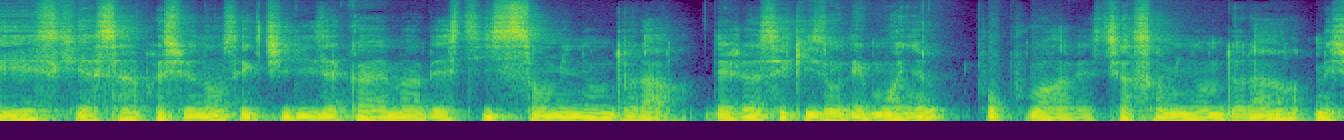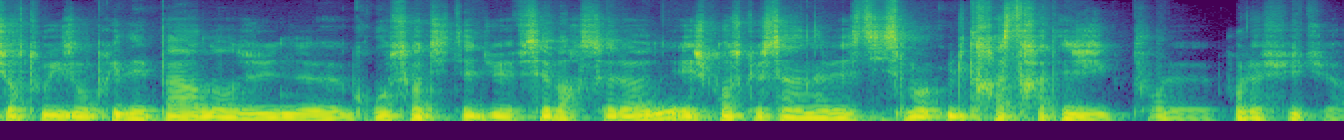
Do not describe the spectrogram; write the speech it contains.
Et ce qui est assez impressionnant, c'est que Chili's a quand même investi 100 millions de dollars. Déjà, c'est qu'ils ont des moyens pour pouvoir investir 100 millions de dollars, mais surtout, ils ont pris des parts dans une grosse entité du FC Barcelone, et je pense que c'est un investissement ultra stratégique pour le, futur.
